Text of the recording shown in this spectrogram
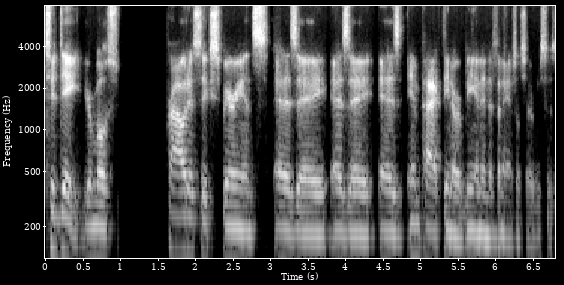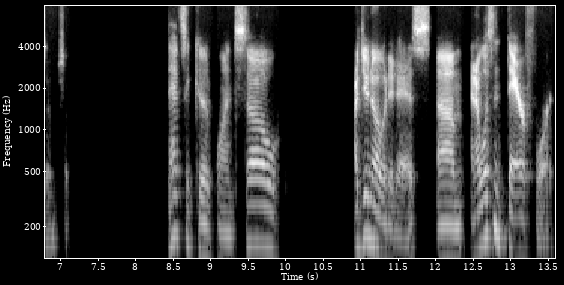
to date, your most proudest experience as a as a as impacting or being in the financial services industry. That's a good one. So I do know what it is. Um, and I wasn't there for it.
